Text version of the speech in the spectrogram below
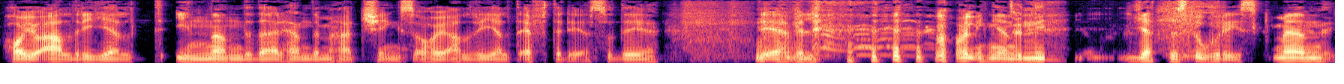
har ju aldrig gällt innan det där hände med Hutchings och har ju aldrig gällt efter det. Så det, det är väl, var väl ingen jättestor risk. Men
